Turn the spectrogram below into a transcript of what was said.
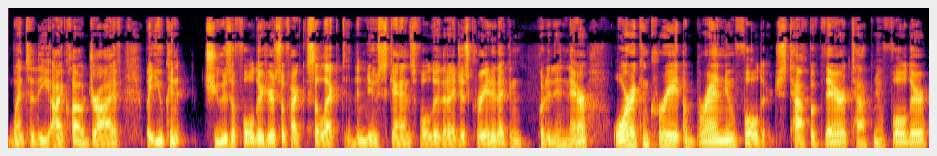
went to the iCloud Drive, but you can choose a folder here. So if I select the new scans folder that I just created, I can put it in there, or I can create a brand new folder. Just tap up there, tap new folder.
